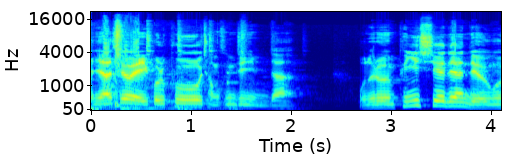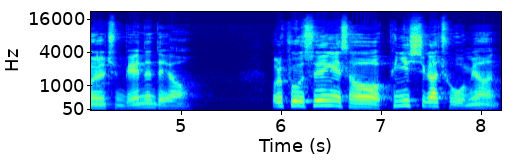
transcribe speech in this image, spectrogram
안녕하세요. A골프 정승진입니다. 오늘은 피니쉬에 대한 내용을 준비했는데요. 골프 스윙에서 피니쉬가 좋으면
